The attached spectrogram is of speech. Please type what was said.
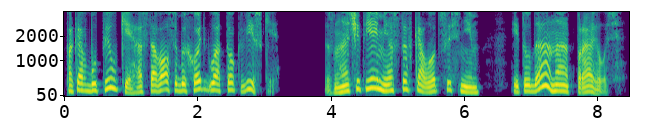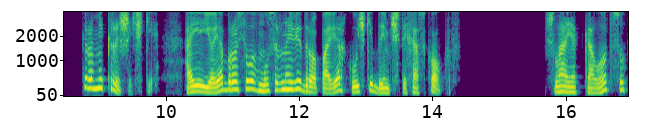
пока в бутылке оставался бы хоть глоток виски. Значит, ей место в колодце с ним. И туда она отправилась. кроме крышечки, а ее я бросила в мусорное ведро поверх кучки дымчатых осколков. Шла я к колодцу,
